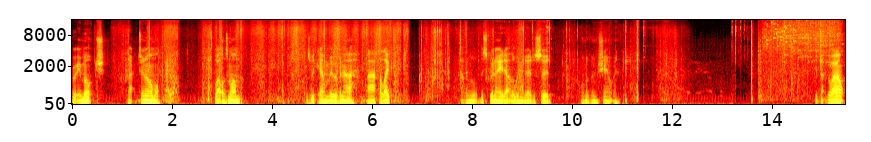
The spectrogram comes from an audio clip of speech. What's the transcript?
Pretty much back to normal. Well, as normal as we can be with an half, a leg. I will this grenade out the window, just heard one of them shouting. Did that go out?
